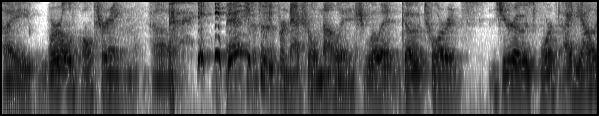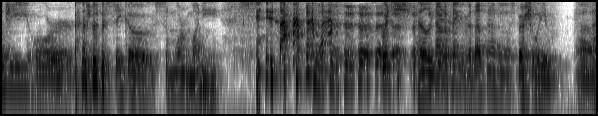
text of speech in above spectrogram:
a world altering uh, batch of supernatural knowledge. Will it go towards Jiro's warped ideology or making Seiko some more money? Which, Hell now to think of it, that's not an especially. Uh,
